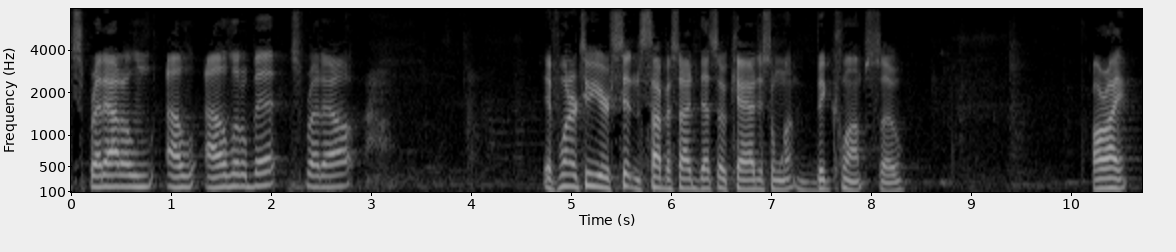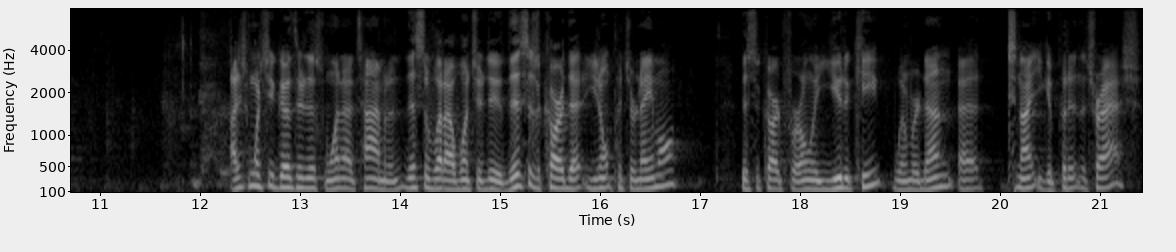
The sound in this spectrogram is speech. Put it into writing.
Spread out a, a, a little bit, spread out. If one or two you're sitting side by side, that's okay. I just don't want big clumps, so. All right. I just want you to go through this one at a time, and this is what I want you to do. This is a card that you don't put your name on. This is a card for only you to keep. When we're done uh, tonight, you can put it in the trash.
